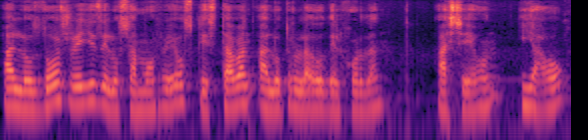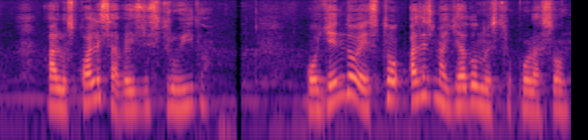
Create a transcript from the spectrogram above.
a los dos reyes de los amorreos que estaban al otro lado del Jordán, a Sheón y a Og, a los cuales habéis destruido. Oyendo esto, ha desmayado nuestro corazón,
